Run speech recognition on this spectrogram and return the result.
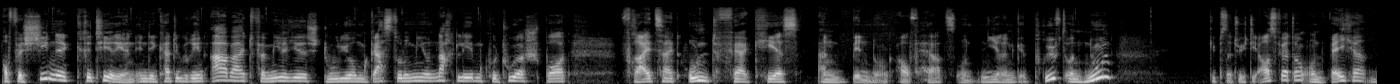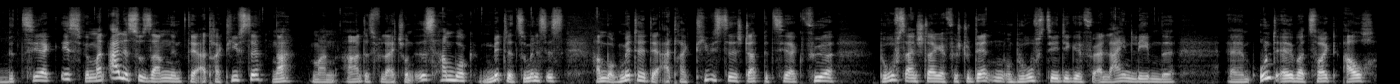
auf verschiedene Kriterien in den Kategorien Arbeit, Familie, Studium, Gastronomie und Nachtleben, Kultur, Sport, Freizeit und Verkehrsanbindung auf Herz und Nieren geprüft. Und nun gibt es natürlich die Auswertung. Und welcher Bezirk ist, wenn man alles zusammennimmt, der attraktivste? Na, man ahnt es vielleicht schon, ist Hamburg Mitte. Zumindest ist Hamburg Mitte der attraktivste Stadtbezirk für Berufseinsteiger, für Studenten und Berufstätige, für Alleinlebende. Ähm, und er überzeugt auch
